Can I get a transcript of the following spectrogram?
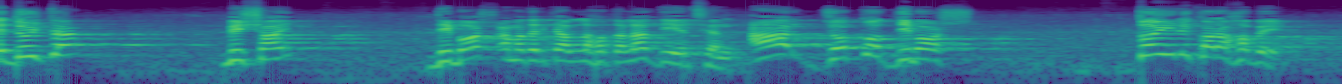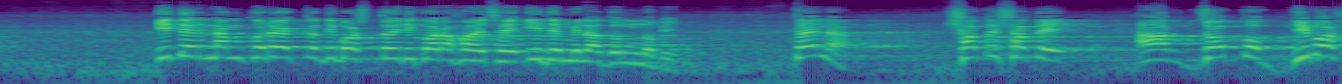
এই দুইটা বিষয় দিবস আমাদেরকে আল্লাহ তালা দিয়েছেন। আর যত দিবস তৈরি করা হবে, ঈদের নাম করে একটা দিবস তৈরি করা হয়েছে, ঈদে মিলাদুন্নবী তাই না? সাথে সাথে আর যত দিবস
